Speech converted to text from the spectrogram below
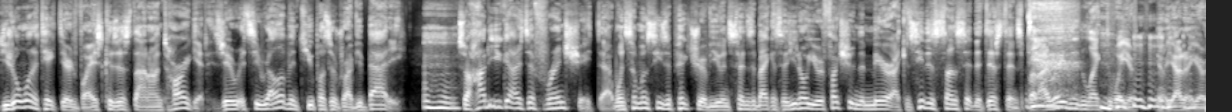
you don't want to take their advice because it's not on target. It's irrelevant to you, plus it'll drive you batty. Mm-hmm. So how do you guys differentiate that? When someone sees a picture of you and sends it back and says, you know, your reflection in the mirror, I can see the sunset in the distance, but I really didn't like the way your, you know, I your, your,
